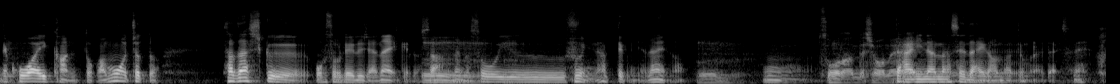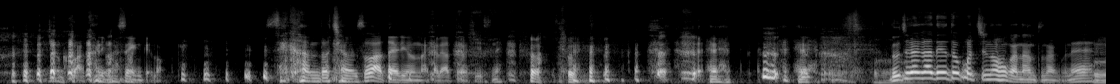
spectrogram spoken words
で怖い感とかもちょっと正しく恐れるじゃないけどさ、うん。なんかそういう風になってくんじゃないの、うん、うん、そうなんでしょうね。第7世代頑張ってもらいたいですね。よくわかりませんけど。セカンドチャンスを与える世の中であってほしいですねそうですね。どちらかというとこっちの方がなんとなくね、うん。う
